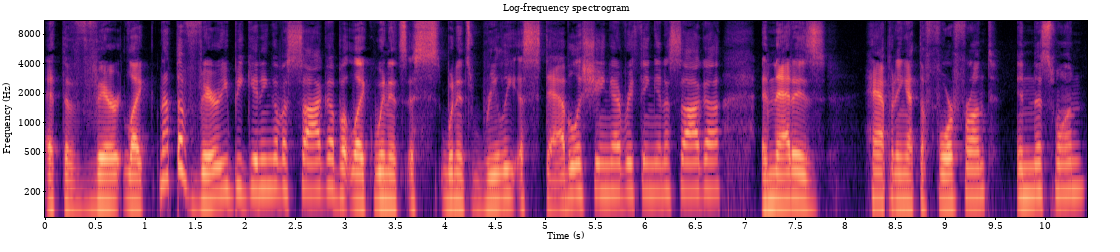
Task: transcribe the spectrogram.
at the very like not the very beginning of a saga, but like when it's when it's really establishing everything in a saga, and that is happening at the forefront in this one.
